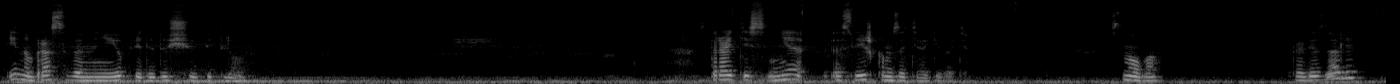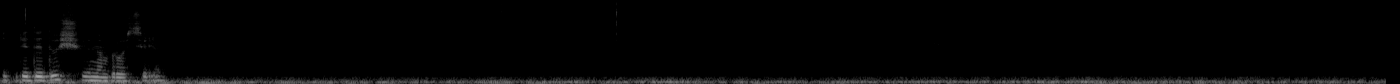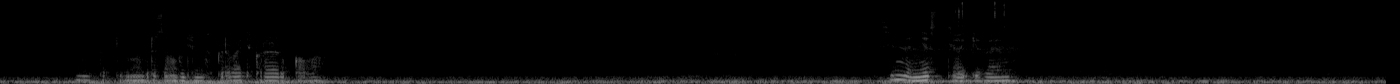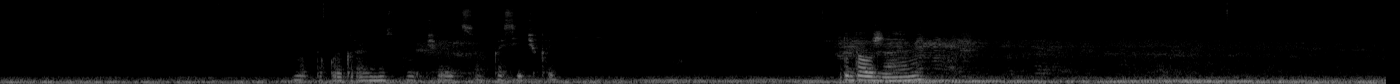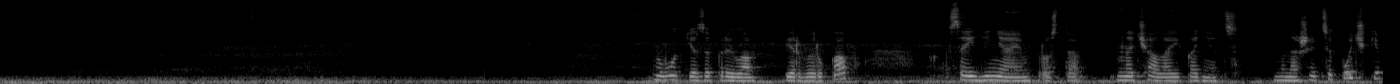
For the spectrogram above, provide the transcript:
И набрасываем на нее предыдущую петлю. Старайтесь не слишком затягивать. Снова провязали и предыдущую набросили. Таким образом будем закрывать край рукава. Сильно не стягиваем. Вот такой край у нас получается косичкой. Продолжаем. Вот я закрыла первый рукав. Соединяем просто начало и конец нашей цепочки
